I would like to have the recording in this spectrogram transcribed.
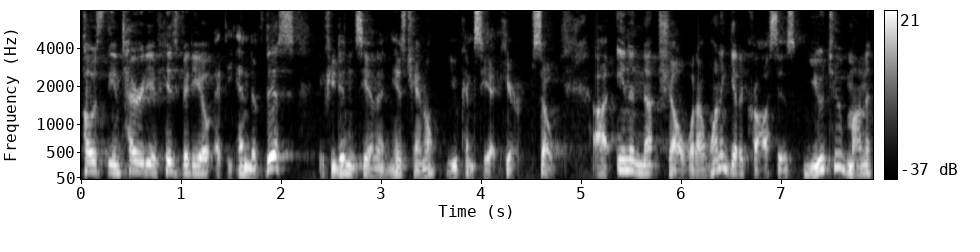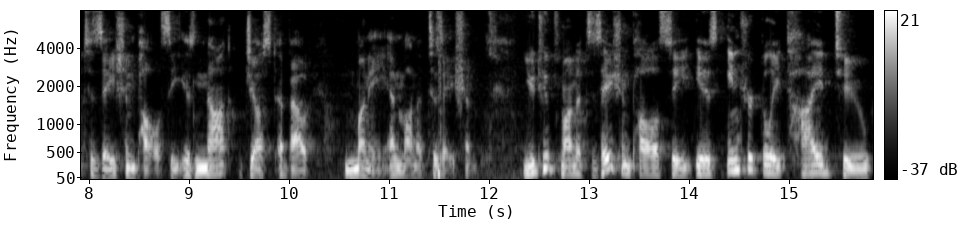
post the entirety of his video at the end of this. If you didn't see it in his channel, you can see it here. So uh, in a nutshell, what I want to get across is YouTube monetization policy is not just about money and monetization. YouTube's monetization policy is integrally tied to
